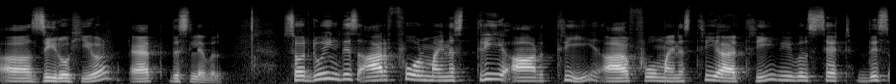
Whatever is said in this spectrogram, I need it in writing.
uh, 0 here at this level. So, doing this R 4 minus 3 R 3 R 4 minus 3 R 3 we will set this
